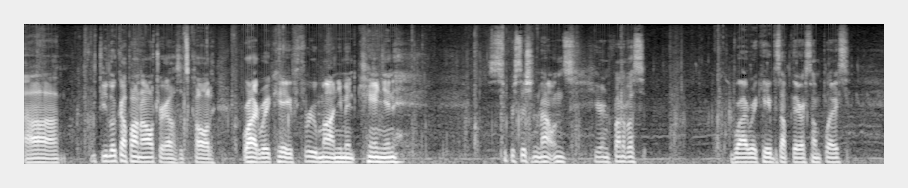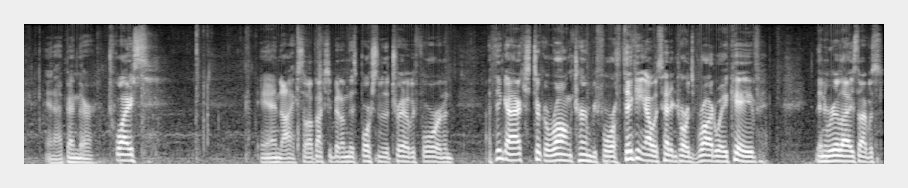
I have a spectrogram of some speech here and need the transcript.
uh, if you look up on AllTrails, it's called Broadway Cave through Monument Canyon. Superstition Mountains here in front of us. Broadway Cave is up there someplace. And I've been there twice. And I, so I've actually been on this portion of the trail before. And I think I actually took a wrong turn before, thinking I was heading towards Broadway Cave. Then realized I was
